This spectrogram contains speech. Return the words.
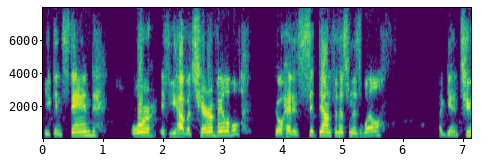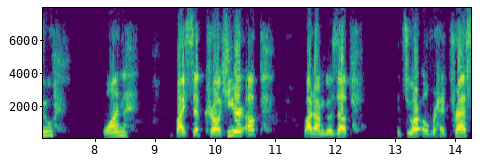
You can stand, or if you have a chair available, go ahead and sit down for this one as well. Again, two, one, bicep curl here, up, right arm goes up into our overhead press.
